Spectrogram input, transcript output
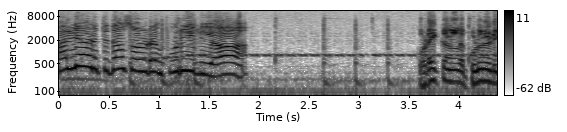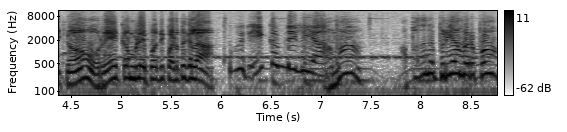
கல்யாணத்தை தான் சொல்றேன் புரியலையா? கொடைக்கானல்ல குளிர் அடிக்கும் ஒரே கம்பளி போத்தி படுத்துக்கலாம். ஒரே கம்பளிலையா? ஆமா அப்பதானே பிரியாம இருப்போம்.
